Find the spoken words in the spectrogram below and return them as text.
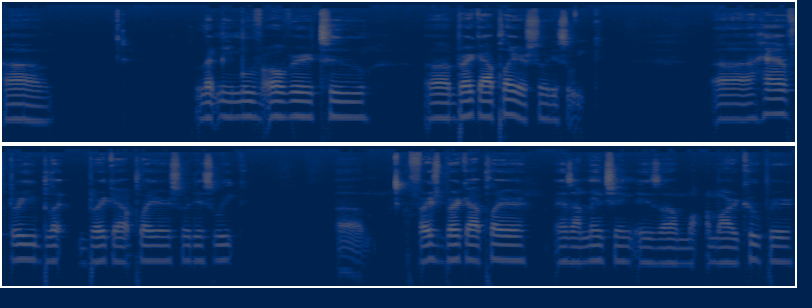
Uh, let me move over to uh, breakout players for this week. Uh, have three breakout players for this week. Um, first breakout player, as I mentioned, is um, Amari Cooper.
